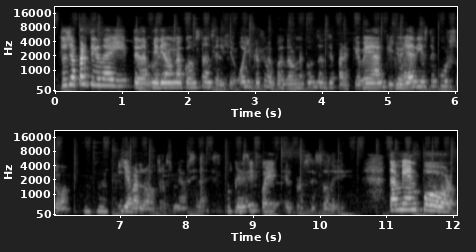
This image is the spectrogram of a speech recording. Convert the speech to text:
Entonces ya a partir de ahí te da- me dieron una constancia. Le dije, oye, ¿crees que me puedes dar una constancia para que vean que yo ya di este curso y llevarlo a otras universidades? Ok. Así fue el proceso de... También por,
